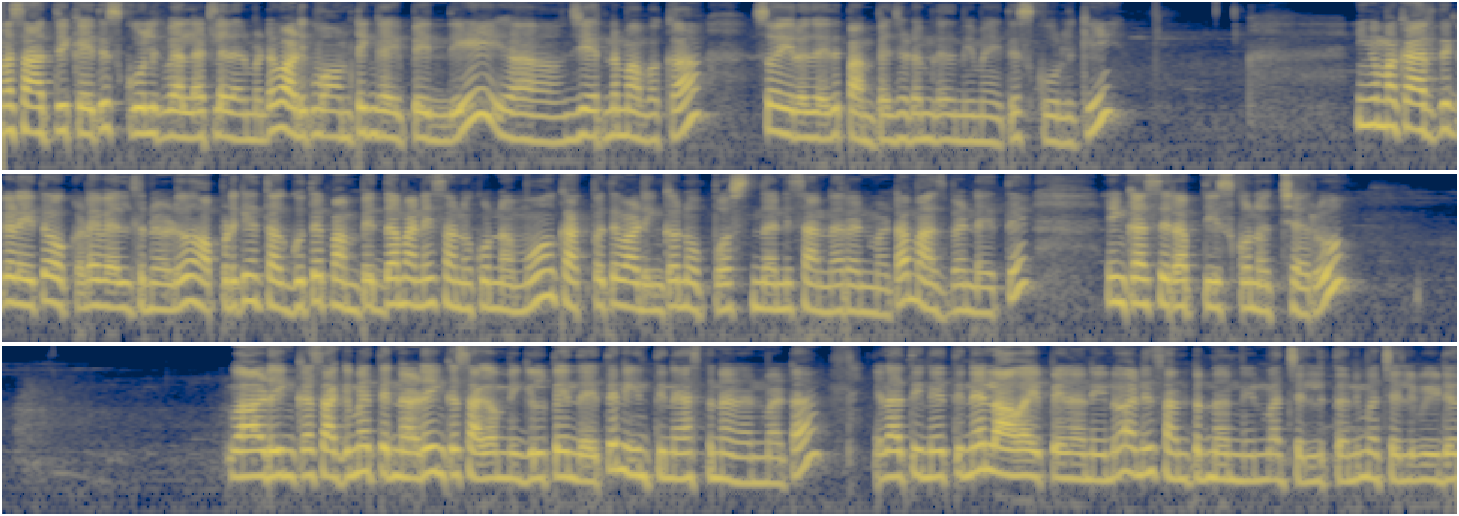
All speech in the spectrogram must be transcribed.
మా సాత్విక్ అయితే స్కూల్కి వెళ్ళట్లేదు అనమాట వాడికి వామిటింగ్ అయిపోయింది. జీర్ణం అవ్వక. సో ఈరోజు అయితే పంపించడం లేదు మేమైతే స్కూల్కి. ఇంకా మా కార్తిక్ గడు అయితే ఒక్కడే వెళ్తున్నాడు. అప్పటికే తగ్గితే పంపిద్దాం అనేసి అనుకున్నాము. కాకపోతే వాడు ఇంకా నొప్పి వస్తుందనేసి అన్నారనమాట మా హస్బెండ్ అయితే. ఇంకా సిరప్ తీసుకొని వచ్చారు. వాడు ఇంకా సగమే తిన్నాడు. ఇంకా సగం మిగిలిపోయింది అయితే నేను తినేస్తున్నాను అనమాట ఇలా తినే తినే లావ్ అయిపోయినా నేను అనేసి అంటున్నాను నేను మా చెల్లితోని. మా చెల్లి వీడియో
